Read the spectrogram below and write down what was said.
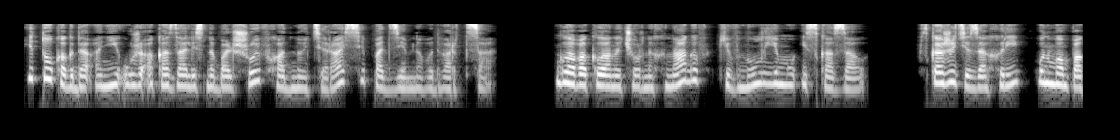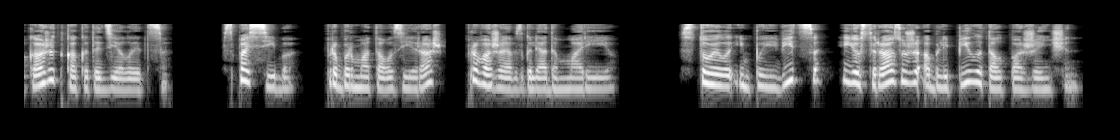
и то, когда они уже оказались на большой входной террасе подземного дворца. Глава клана черных нагов кивнул ему и сказал, «Скажите Захри, он вам покажет, как это делается». «Спасибо», — пробормотал Зейраж, провожая взглядом Марию. Стоило им появиться, ее сразу же облепила толпа женщин.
